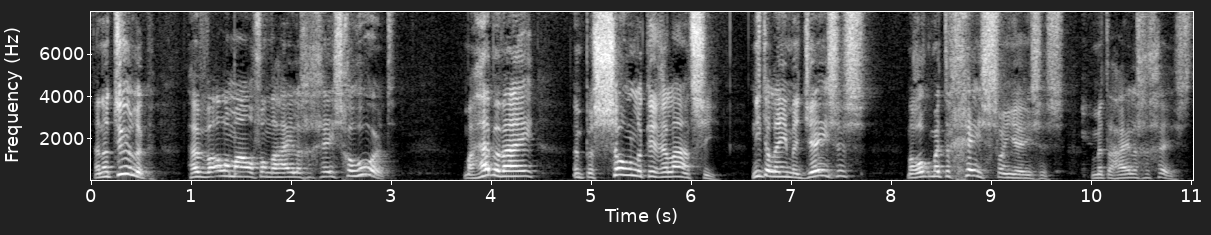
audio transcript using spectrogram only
En natuurlijk hebben we allemaal van de Heilige Geest gehoord. Maar hebben wij een persoonlijke relatie. Niet alleen met Jezus, maar ook met de geest van Jezus, met de Heilige Geest.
